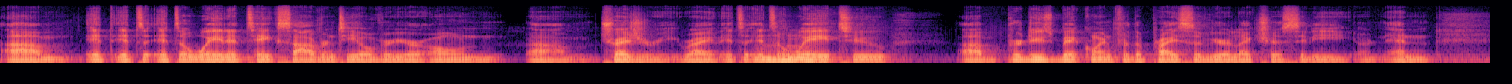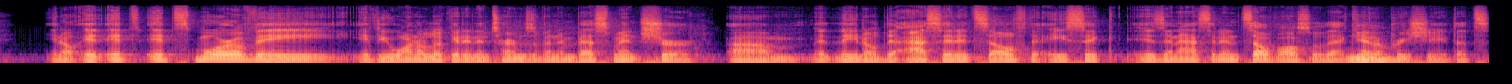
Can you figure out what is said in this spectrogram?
Um, it, it's it's a way to take sovereignty over your own um, treasury. Right. It's it's a way to uh, produce Bitcoin for the price of your electricity and you know, it, it's it's more of a if you want to look at it in terms of an investment, sure. Um, you know, the asset itself, the ASIC is an asset in itself, also that can Yeah. appreciate. That's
